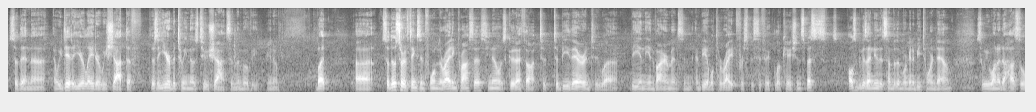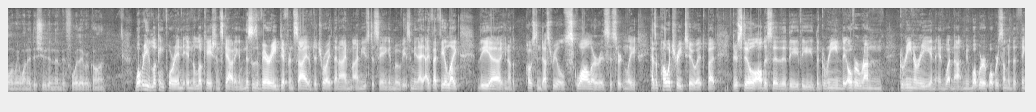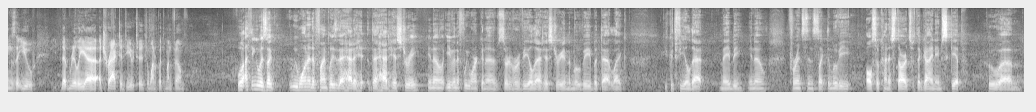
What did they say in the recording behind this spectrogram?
so then, uh, and we did. A year later, we shot the. There's a year between those two shots in the movie, you know, but. Uh, so those sort of things inform the writing process. You know, it was good. I thought to, to be there and to uh, be in the environments and, and be able to write for specific locations. Also because I knew that some of them were going to be torn down, so we wanted to hustle and we wanted to shoot in them before they were gone. What were you looking for in, in the location scouting? I mean, this is a very different side of Detroit than I'm, I'm used to seeing in movies. I mean, I, I feel like the uh, you know the post-industrial squalor is, is certainly has a poetry to it, but there's still all this uh, the, the, the green, the overrun greenery and, and whatnot. I mean, what were what were some of the things that you that really uh, attracted you to, to want to put them on film? Well, I think it was like we wanted to find places that had a that had history, you know, even if we weren't going to sort of reveal that history in the movie, but that like you could feel that maybe, you know. For instance, like the movie also kind of starts with a guy named Skip, who um,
